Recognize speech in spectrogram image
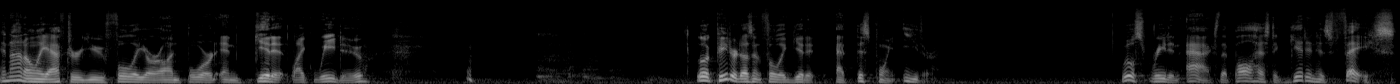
And not only after you fully are on board and get it like we do. Look, Peter doesn't fully get it at this point either. We'll read in Acts that Paul has to get in his face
